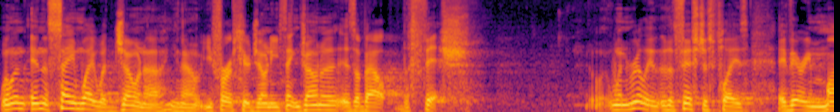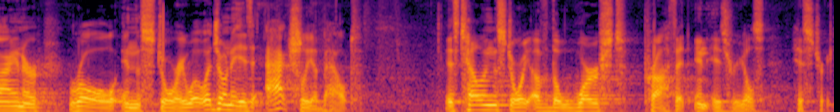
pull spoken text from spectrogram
Well, in, in the same way with Jonah, you know, you first hear Jonah, you think Jonah is about the fish. When really the fish just plays a very minor role in the story. What, what Jonah is actually about is telling the story of the worst prophet in Israel's history.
